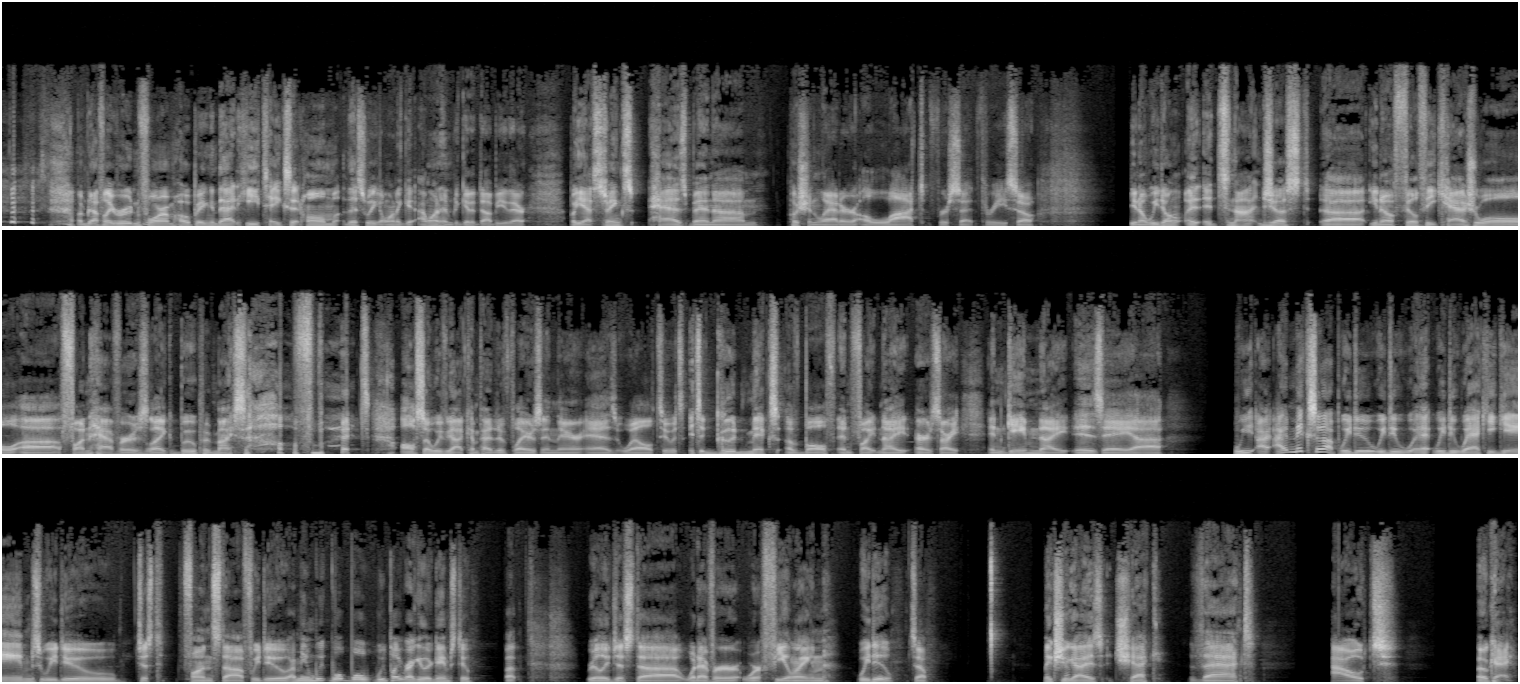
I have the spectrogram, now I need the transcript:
I'm definitely rooting for him, hoping that he takes it home this week. I want to get I want him to get a W there. But yeah, Sphinx has been um, pushing ladder a lot for set three, so you know we don't it's not just uh you know filthy casual uh fun havers like boop and myself but also we've got competitive players in there as well too it's it's a good mix of both and fight night or sorry and game night is a uh we I, I mix it up. We do we do we do wacky games. We do just fun stuff. We do. I mean, we we'll, we'll, we play regular games too, but really just uh, whatever we're feeling, we do. So make sure you guys check that out. Okay.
